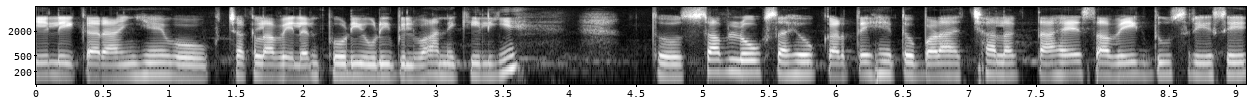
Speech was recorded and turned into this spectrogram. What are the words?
ये लेकर आई हैं वो चकला वेलन पूड़ी उड़ी बिलवाने के लिए। तो सब लोग सहयोग करते हैं तो बड़ा अच्छा लगता है। सब एक दूसरे से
